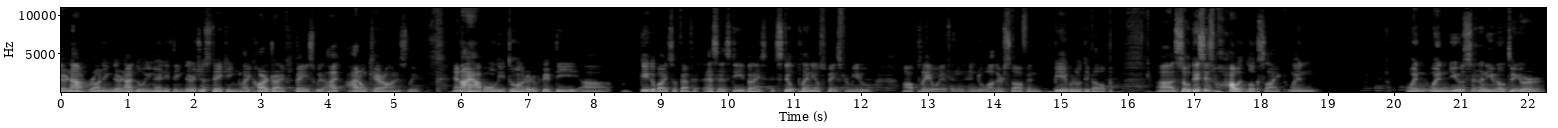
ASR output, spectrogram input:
they're not running, they're not doing anything. They're just taking like hard drive space. With I, I don't care honestly, and I have only 250 uh, gigabytes of F- SSD, but I, it's still plenty of space for me to uh, play with and, and do other stuff and be able to develop. Uh, so this is how it looks like when when when you send an email to your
